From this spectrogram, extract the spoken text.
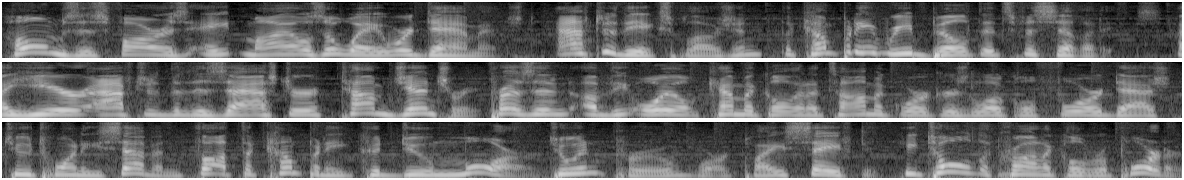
Homes as far as eight miles away were damaged. After the explosion, the company rebuilt its facilities. A year after the disaster, Tom Gentry, president of the Oil, Chemical, and Atomic Workers Local 4 227, thought the company could do more to improve workplace safety. He told the Chronicle reporter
